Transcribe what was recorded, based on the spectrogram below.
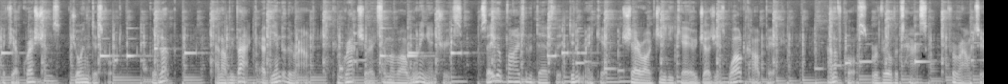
If you have questions, join the Discord. Good luck, and I'll be back at the end of the round congratulate some of our winning entries, say goodbye to the devs that didn't make it, share our GDKO judges wildcard pick, and of course, reveal the task for round 2.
